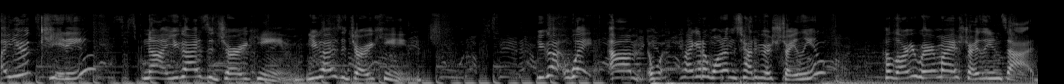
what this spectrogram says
Are you kidding? Nah, you guys are joking. You guys are joking. You got wait. Um, can I get a one in the chat if you're Australian? Hello, where are my Australians at?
